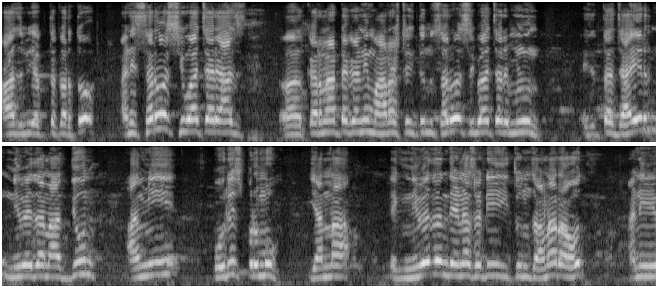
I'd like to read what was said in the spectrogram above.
आज व्यक्त करतो. आणि सर्व शिवाचार्य आज कर्नाटक आणि महाराष्ट्र इथून सर्व शिवाचार्य मिळून इथं जाहीर निवेदन आज देऊन आम्ही पोलीस प्रमुख यांना एक निवेदन देण्यासाठी इथून जाणार आहोत. आणि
